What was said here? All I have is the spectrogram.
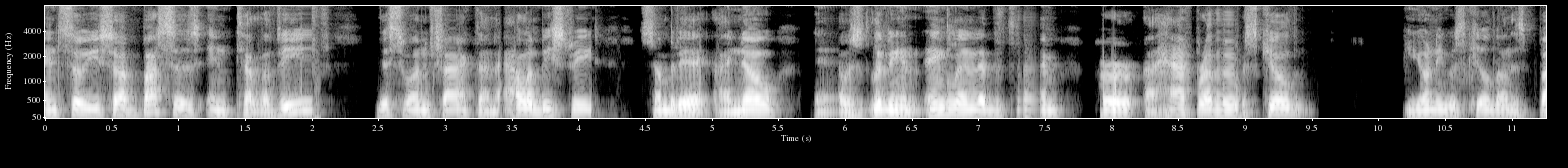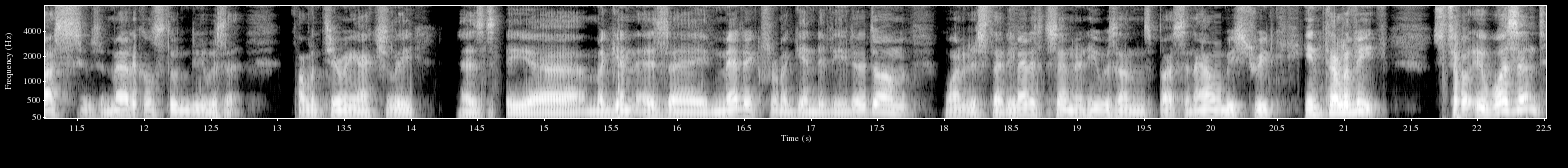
And so you saw buses in Tel Aviv, this one, in fact, on Allenby Street. Somebody I know, I was living in England at the time, her half brother was killed. Yoni was killed on this bus. He was a medical student. He was volunteering actually as a uh, as a medic from Magen David Adom, wanted to study medicine, and he was on this bus in Allenby Street in Tel Aviv. So it wasn't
